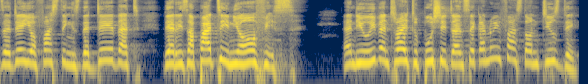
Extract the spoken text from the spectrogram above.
the day you're fasting is the day that there is a party in your office. And you even try to push it and say, can we fast on Tuesday?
